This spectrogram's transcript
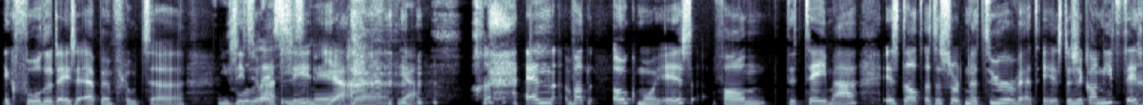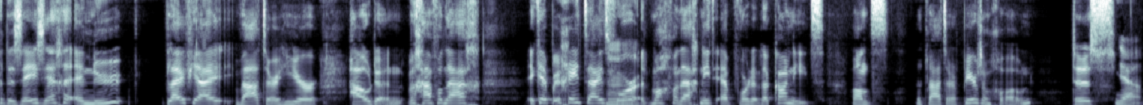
ik voelde deze app en vloed uh, situatie. Meer, ja. Uh, ja. en wat ook mooi is van dit thema, is dat het een soort natuurwet is. Dus je kan niet tegen de zee zeggen en nu blijf jij water hier houden. We gaan vandaag, ik heb er geen tijd voor, mm. het mag vandaag niet app worden. Dat kan niet, want het water peert hem gewoon. Dus ja.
